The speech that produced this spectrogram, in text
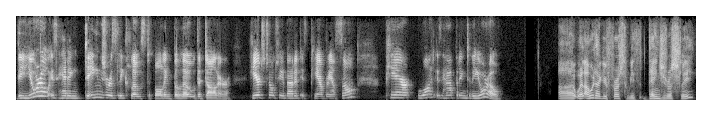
The euro is heading dangerously close to falling below the dollar. Here to talk to you about it is Pierre Briançon. Pierre, what is happening to the euro? Uh, well, I would argue first with dangerously,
